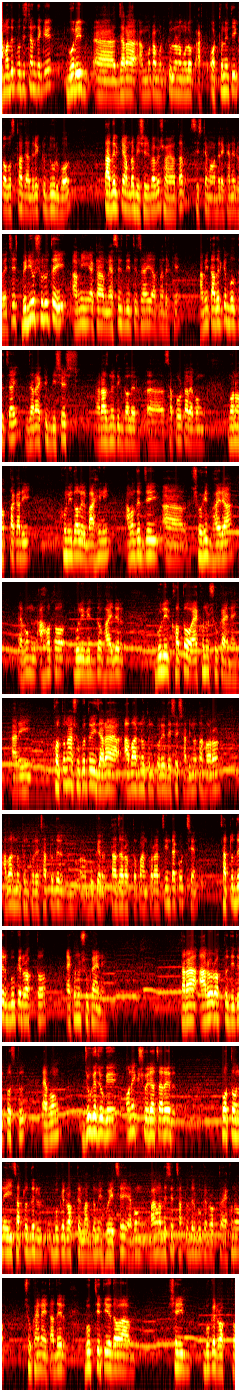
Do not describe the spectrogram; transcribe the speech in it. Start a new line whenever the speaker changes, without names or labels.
আমাদের প্রতিষ্ঠান থেকে গরিব যারা মোটামুটি তুলনামূলক অর্থনৈতিক অবস্থা যাদের একটু দুর্বল, তাদেরকে আমরা বিশেষভাবে সহায়তার সিস্টেম আমাদের এখানে রয়েছে। ভিডিও শুরুতেই আমি একটা মেসেজ দিতে চাই আপনাদেরকে। আমি তাদেরকে বলতে চাই, যারা একটি বিশেষ রাজনৈতিক দলের সাপোর্টার এবং গণহত্যাকারী, খুনি দলের বাহিনী, আমাদের যেই শহীদ ভাইরা এবং আহত গুলিবিদ্ধ ভাইদের গুলির ক্ষত এখনও শুকায় নাই। আর এই ক্ষত না শুকোতেই যারা আবার নতুন করে দেশের স্বাধীনতা হরণ, আবার নতুন করে ছাত্রদের বুকের তাজা রক্ত পান করার চিন্তা করছেন, ছাত্রদের বুকের রক্ত এখনও শুকায় নেই। তারা আরও রক্ত দিতে প্রস্তুত এবং যুগে যুগে অনেক স্বৈরাচারের পতন এই ছাত্রদের বুকের রক্তের মাধ্যমে হয়েছে এবং বাংলাদেশের ছাত্রদের বুকের রক্ত এখনও শুকায় নাই। তাদের বুক চিতিয়ে দেওয়া সেই বুকের রক্ত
